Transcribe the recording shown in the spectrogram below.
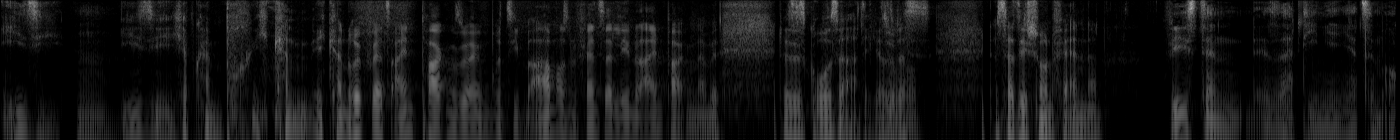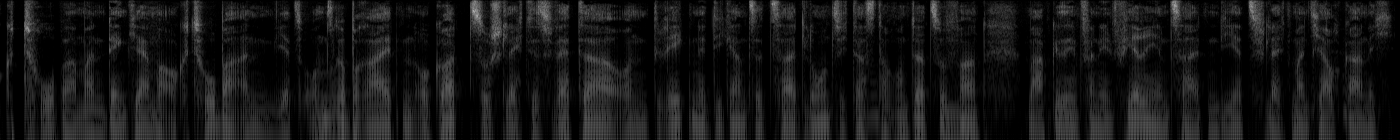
easy, Mhm. easy. Ich habe keinen Bock, ich kann, ich kann rückwärts einparken, so im Prinzip Arm aus dem Fenster lehnen und einparken damit. Das ist großartig. Also Super. das, das hat sich schon verändert. Wie ist denn Sardinien jetzt im Oktober? Man denkt ja immer Oktober an jetzt unsere Breiten. Oh Gott, so schlechtes Wetter und regnet die ganze Zeit. Lohnt sich das da runterzufahren? Mhm. Mal abgesehen von den Ferienzeiten, die jetzt vielleicht manche auch gar nicht.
